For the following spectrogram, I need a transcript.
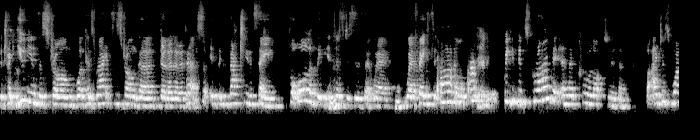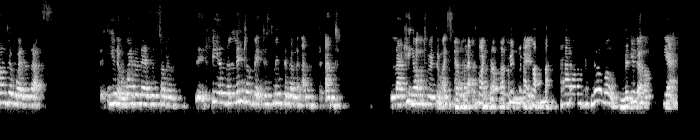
the trade unions are strong, workers' rights are stronger, da da da da da. So it's exactly the same for all of the injustices that we're we're facing. So we can describe it as a cruel optimism, but I just wonder whether that's, you know, whether there's a sort of it feels a little bit dismissive and and and lacking optimism. I suppose that's my problem, isn't it? Um, No, well, maybe you not. know, yeah.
